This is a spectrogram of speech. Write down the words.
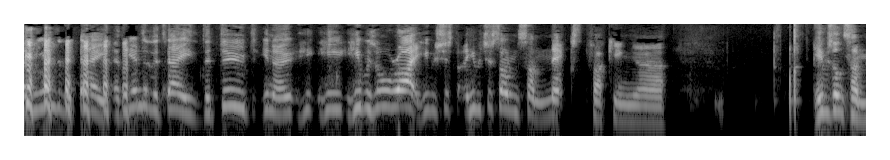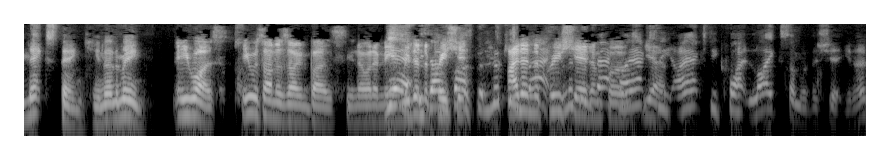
at the end of the day, at the end of the day, the dude, you know, he, he, he was all right. He was just he was just on some next fucking. Uh, he was on some next thing. You know what I mean? He was. He was on his own buzz. You know what I mean? yeah, we didn't appreciate. buzz, I didn't back- appreciate him back, for- I actually, I actually quite like some of the shit. You know.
